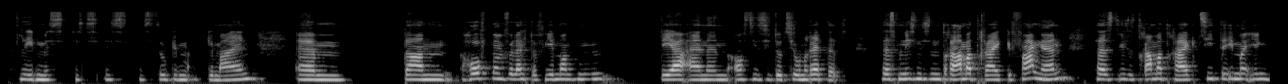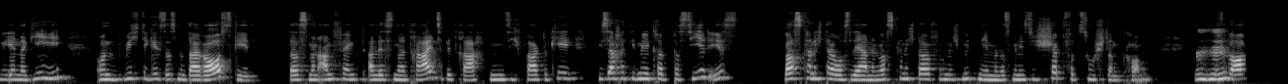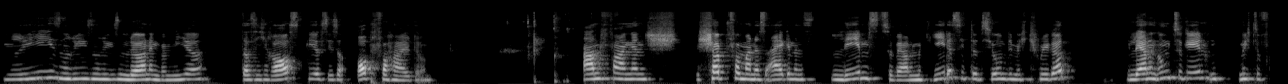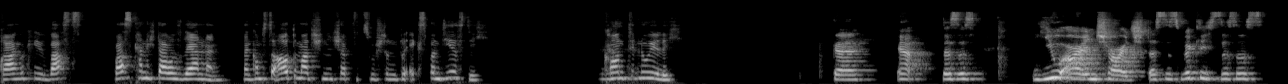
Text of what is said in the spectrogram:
das Leben ist, ist, ist, ist so gemein, ähm, dann hofft man vielleicht auf jemanden, der einen aus dieser Situation rettet. Das heißt, man ist in diesem Dramadreieck gefangen. Das heißt, dieses Dramadreieck zieht da immer irgendwie Energie. Und wichtig ist, dass man da rausgeht, dass man anfängt, alles neutral zu betrachten und sich fragt, okay, die Sache, die mir gerade passiert ist, was kann ich daraus lernen? Was kann ich da für mich mitnehmen, dass man in diesen Schöpferzustand kommt? Mhm. Das war ein riesen, riesen, riesen Learning bei mir, dass ich rausgehe aus dieser Opferhaltung. Anfangen, Schöpfer meines eigenen Lebens zu werden, mit jeder Situation, die mich triggert, lernen umzugehen und mich zu fragen, okay, was, was kann ich daraus lernen? Dann kommst du automatisch in den Schöpferzustand und du expandierst dich. Kontinuierlich. Geil. Ja, das ist, you are in charge. Das ist wirklich, das ist,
